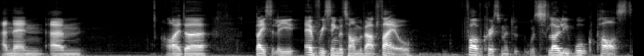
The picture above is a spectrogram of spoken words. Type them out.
and then um, I'd uh, basically every single time without fail, Father Christmas would slowly walk past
